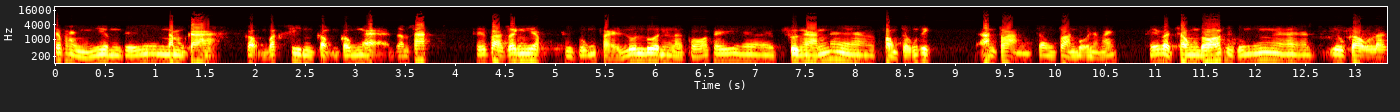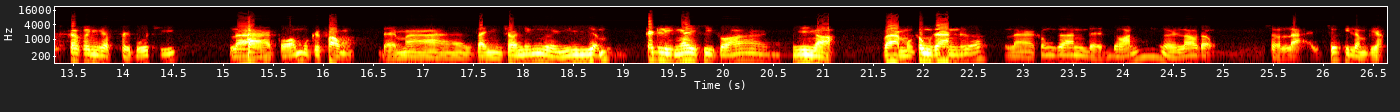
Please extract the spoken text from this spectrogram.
chấp hành nghiêm cái 5K cộng vaccine cộng công nghệ giám sát thế và doanh nghiệp thì cũng phải luôn luôn là có cái ờ, phương án ờ, phòng chống dịch an toàn trong toàn bộ nhà máy. Thế và trong đó thì cũng ờ, yêu cầu là các doanh nghiệp phải bố trí là có một cái phòng để mà dành cho những người nghi nhiễm, cách ly ngay khi có nghi ngờ. Và một không gian nữa là không gian để đón người lao động trở lại trước khi làm việc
